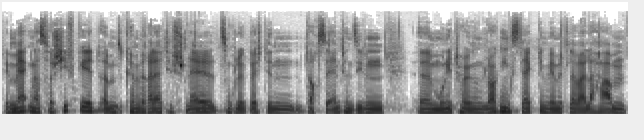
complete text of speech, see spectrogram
wir merken, dass was schief geht, ähm, können wir relativ schnell, zum Glück durch den doch sehr intensiven äh, Monitoring- und Logging-Stack, den wir mittlerweile haben,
